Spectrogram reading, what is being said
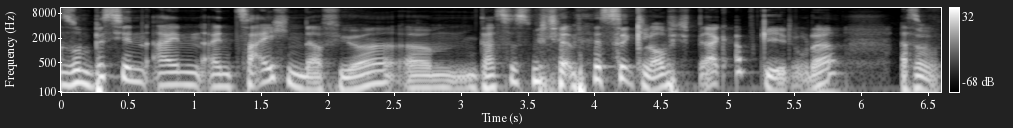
so ein bisschen ein, ein Zeichen dafür, ähm, dass es mit der Messe, glaube ich, bergab geht, oder? Also,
